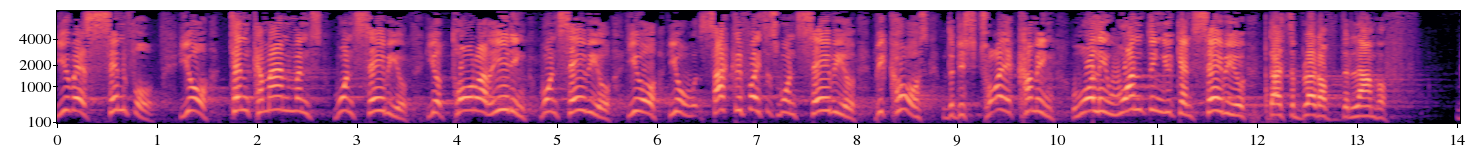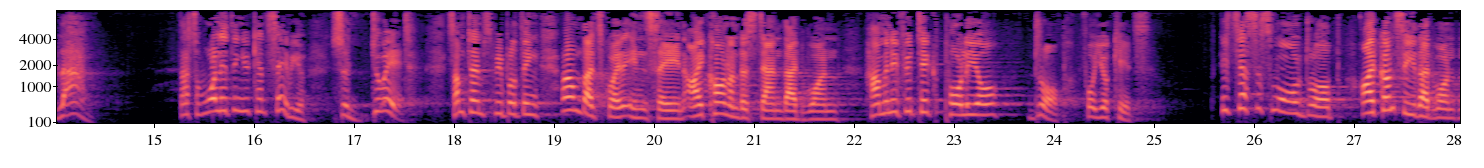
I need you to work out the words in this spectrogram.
You were sinful. Your Ten Commandments won't save you. Your Torah reading won't save you. Your, your sacrifices won't save you because the destroyer coming, only one thing you can save you, that's the blood of the Lamb of Lamb. That's the only thing you can save you. So do it. Sometimes people think, oh, that's quite insane. I can't understand that one. How many of you take polio drop for your kids? It's just a small drop. I can't see that one.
